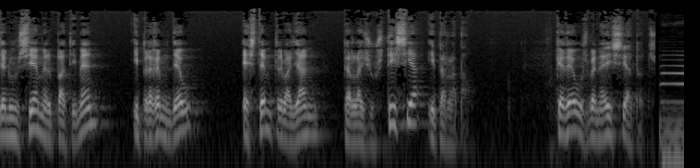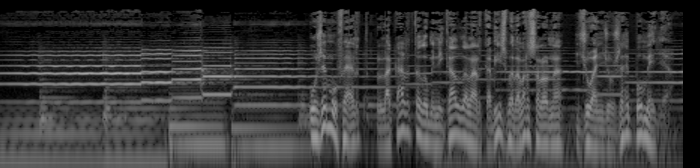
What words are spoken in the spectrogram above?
Denunciem el patiment i preguem Déu, estem treballant per la justícia i per la pau. Que Déu us beneixi a tots. Us hem ofert la carta dominical de l'arcabisbe de Barcelona, Joan Josep Omella.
